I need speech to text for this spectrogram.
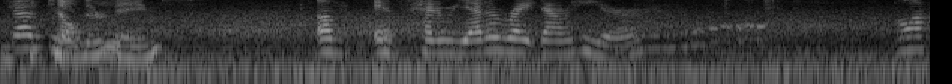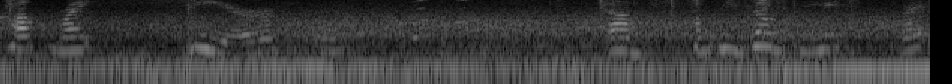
You That's should tell their really- names. Um, it's Henrietta right down here. Blackhawk right here. Um, Humpty Dumpty right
